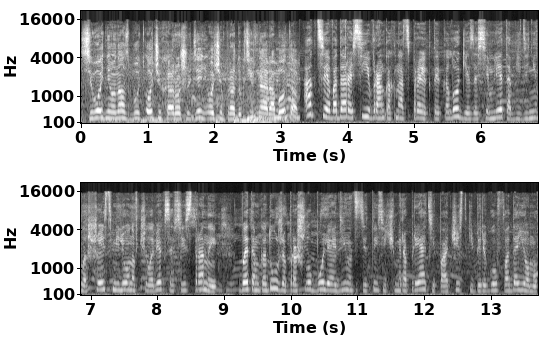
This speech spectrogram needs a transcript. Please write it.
Сегодня у нас будет очень хороший день, очень продуктивная работа. Акция «Вода России» в рамках нацпроекта «Экология» за 7 лет объединила 6 миллионов человек со всей страны. В этом году уже прошло более 11 тысяч мероприятий по очистке берегов водоемов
